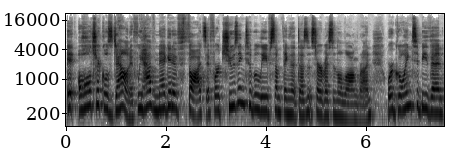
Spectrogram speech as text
It all trickles down. If we have negative thoughts, if we're choosing to believe something that doesn't serve us in the long run, we're going to be then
